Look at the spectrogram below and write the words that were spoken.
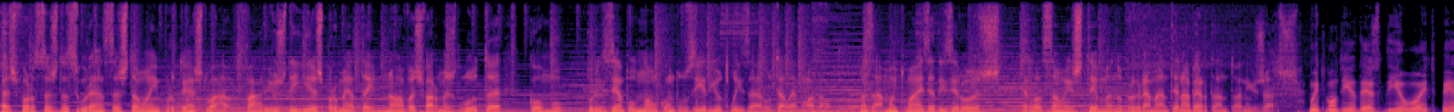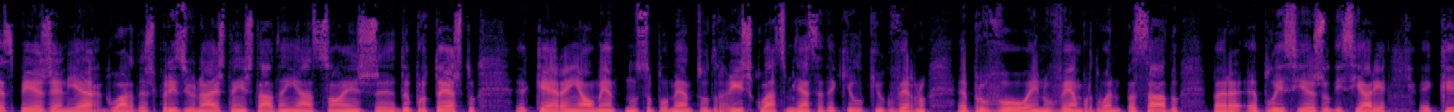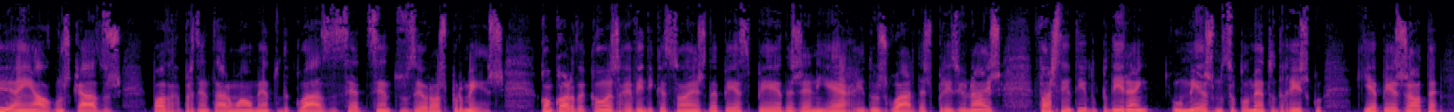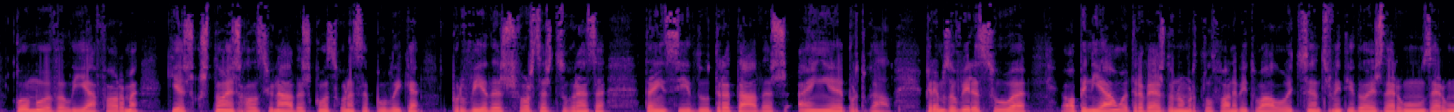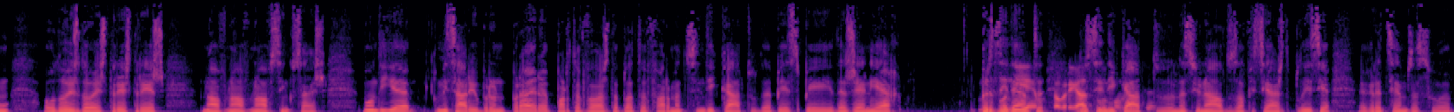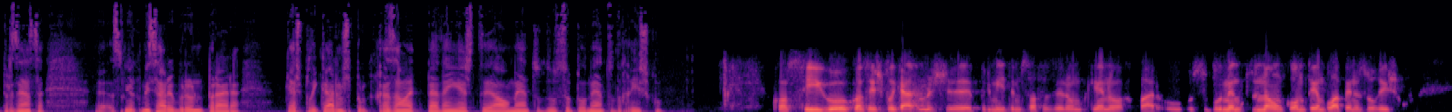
As forças de segurança estão em protesto há vários dias, prometem novas formas de luta, como, por exemplo, não conduzir e utilizar o telemóvel. Mas há muito mais a dizer hoje em relação a este tema no programa Antena Aberta, António Jorge. Muito bom dia. Desde dia 8, PSP, GNR, guardas prisionais têm estado em ações eh, de protesto, eh, querem aumento no suplemento de risco, à semelhança daquilo que o Governo aprovou em novembro do ano passado para a Polícia Judiciária, eh, que em alguns casos casos, pode representar um aumento de quase 700 euros por mês. Concorda com as reivindicações da PSP, da GNR e dos guardas prisionais? Faz sentido pedirem o mesmo suplemento de risco que a PJ? Como avalia a forma que as questões relacionadas com a segurança pública por via das forças de segurança têm sido tratadas em eh, Portugal? Queremos ouvir a sua opinião através do número de telefone habitual 822-0101 ou 2233 99956. Bom dia, Comissário Bruno Pereira, porta-voz da plataforma do Sindicato da PSP e da GNR. Presidente do Sindicato Nacional dos Oficiais de Polícia, agradecemos a sua presença. Eh, Senhor Comissário Bruno Pereira, quer explicar-nos por que razão é que pedem este aumento do suplemento de risco? Consigo, consigo explicar, mas uh, permita-me só fazer um pequeno reparo. O, o, suplemento não contempla apenas o risco,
